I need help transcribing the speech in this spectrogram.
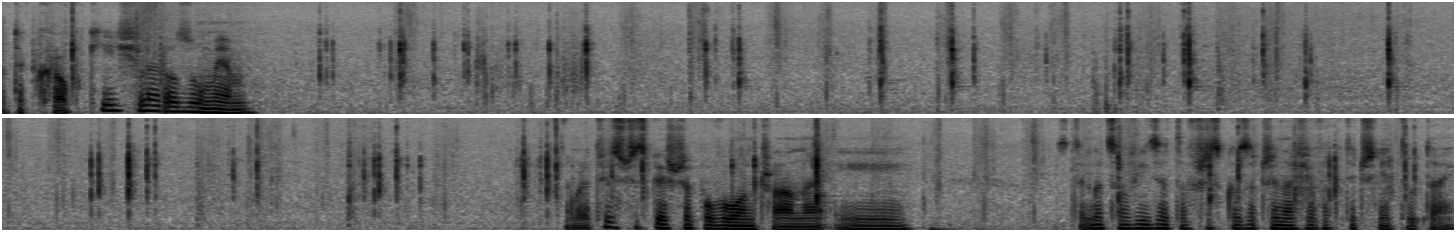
Może te kropki źle rozumiem? Dobra, tu jest wszystko jeszcze powyłączane i z tego co widzę, to wszystko zaczyna się faktycznie tutaj.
